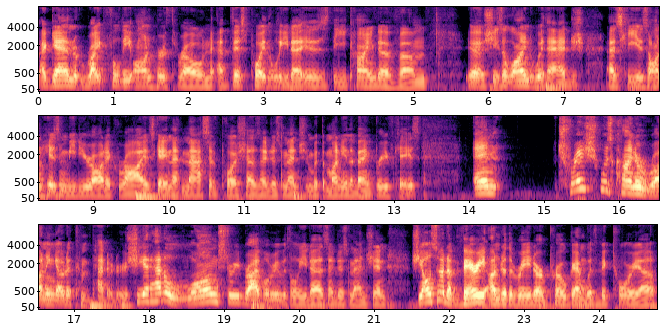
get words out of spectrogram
again rightfully on her throne. At this point, Lita is the kind of um, she's aligned with Edge as he is on his meteoric rise, getting that massive push as I just mentioned with the Money in the Bank briefcase. And Trish was kind of running out of competitors. She had had a long storied rivalry with Lita, as I just mentioned. She also had a very under the radar program with Victoria,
